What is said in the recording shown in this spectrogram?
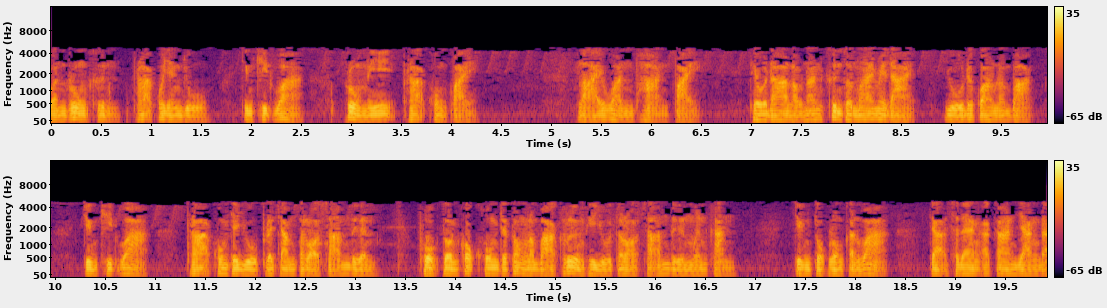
วันรุ่งขึ้นพระก็ยังอยู่ จึงคิดว่า พรุ่งนี้พระคงไป หลายวันผ่านไป เทวดาเหล่านั้นขึ้นต้นไม้ไม่ได้ อยู่ด้วยความลำบาก จึงคิดว่าพระคงจะอยู่ประจำตลอดสามเดือน พวกตนก็คงจะต้องลำบากเรื่องที่อยู่ตลอดสามเดือนเหมือนกัน จึงตกลงกันว่าจะแสดงอาการอย่างใด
